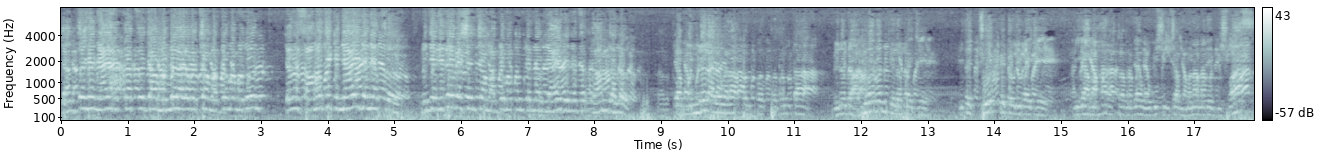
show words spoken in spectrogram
ज्यांचं हे न्याय हक्काचं ज्या मंडळ आयोगाच्या माध्यमामधून त्यांना सामाजिक न्याय देण्याचं म्हणजे रिझर्वेशनच्या माध्यमातून त्यांना न्याय देण्याचं काम झालं. त्या मंडळ आयोगाला आपण प्रथमतः विनम्र अभिवादन केलं पाहिजे. इथं ज्योत पेटवली पाहिजे. आणि या महाराष्ट्रामधल्या ओबीसीच्या मनामध्ये विश्वास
